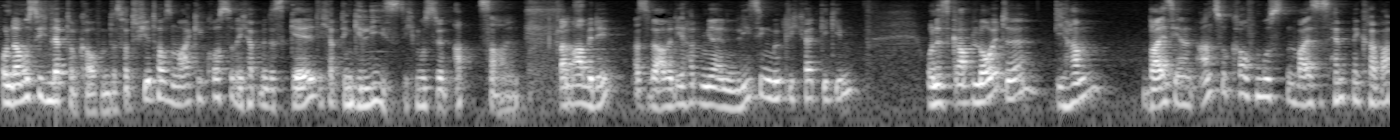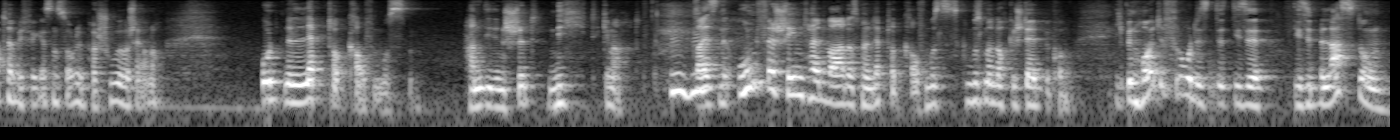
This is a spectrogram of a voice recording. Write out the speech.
Und da musste ich einen Laptop kaufen. Das hat 4000 Mark gekostet und ich habe mir das Geld, ich habe den geleast. Ich musste den abzahlen. Beim AWD. Also der AWD hat mir eine Leasing-Möglichkeit gegeben. Und es gab Leute, die haben, weil sie einen Anzug kaufen mussten, weißes Hemd, eine Krawatte, habe ich vergessen, sorry, ein paar Schuhe wahrscheinlich auch noch, und einen Laptop kaufen mussten, haben die den Schritt nicht gemacht. Mhm. Weil es eine Unverschämtheit war, dass man einen Laptop kaufen muss. Das muss man doch gestellt bekommen. Ich bin heute froh, dass, dass diese, diese Belastung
